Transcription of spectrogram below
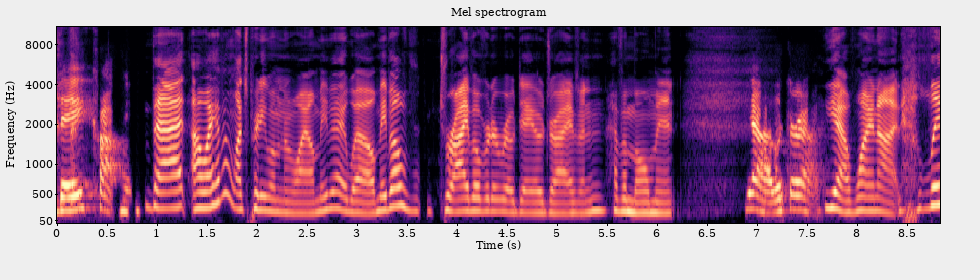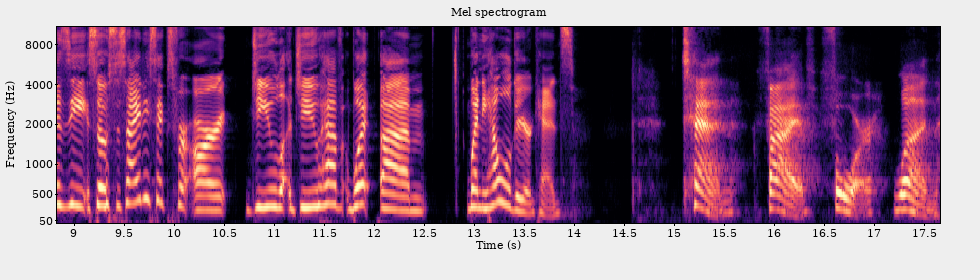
They caught me. that. Oh, I haven't watched Pretty Woman in a while. Maybe I will. Maybe I'll drive over to Rodeo Drive and have a moment. Yeah, look around. Yeah, why not, Lizzie? So Society6 for Art. Do you do you have what? Um, Wendy, how old are your kids? 10, 5, 4, 1.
